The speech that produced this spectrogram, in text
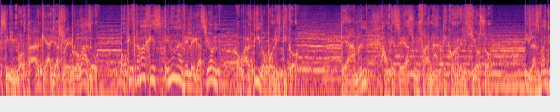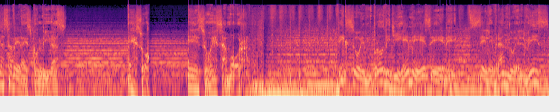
sin importar que hayas reprobado o que trabajes en una delegación o partido político. Te aman aunque seas un fanático religioso y las vayas a ver a escondidas. Eso, eso es amor. Dixo en Prodigy MSN, celebrando el mes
